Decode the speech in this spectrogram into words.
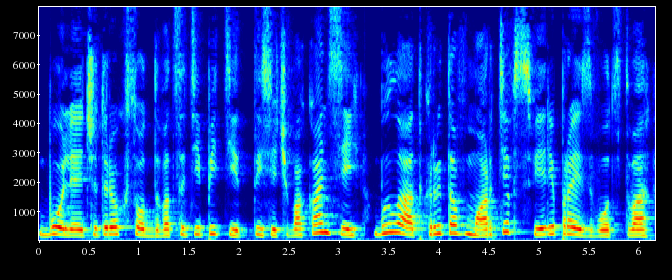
Более 425 тысяч вакансий было открыто в марте в сфере производства.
